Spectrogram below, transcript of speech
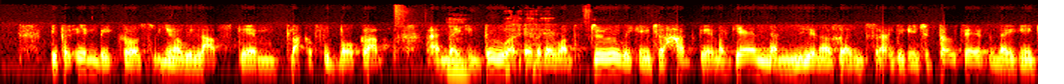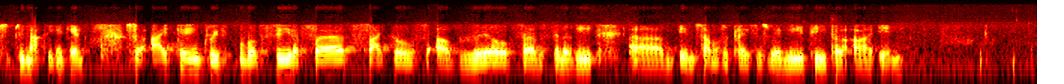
people in because you know we love them like a football club, and mm. they can do whatever they want to do. We can to hug them again, and you know, and, and begin to protest, and they begin to do nothing again. So I think we will see the first cycles of real service delivery um, in some of the places where new people are in.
